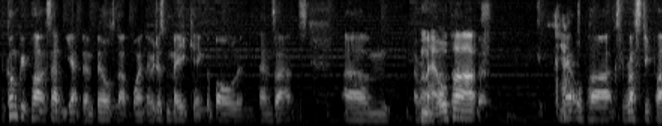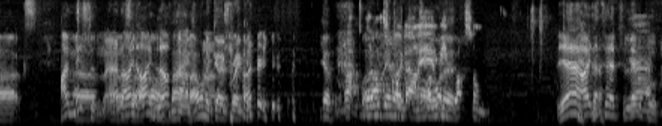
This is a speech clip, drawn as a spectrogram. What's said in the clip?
the concrete parks hadn't yet been built at that point. They were just making the bowl in Penzance. Um, around Metal about then, parks. Metal parks, rusty parks. I miss Um, them, man. I was I, like, I oh, love man, those. I wanna go parks. break Yeah, but well, I've to come like, down here wanna- we've got some Yeah, I need to head to Yeah. Liverpool.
